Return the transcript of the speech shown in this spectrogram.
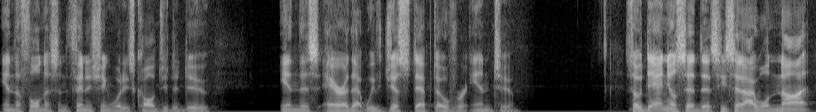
in the fullness and finishing what He's called you to do in this era that we've just stepped over into. So Daniel said this He said, I will not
